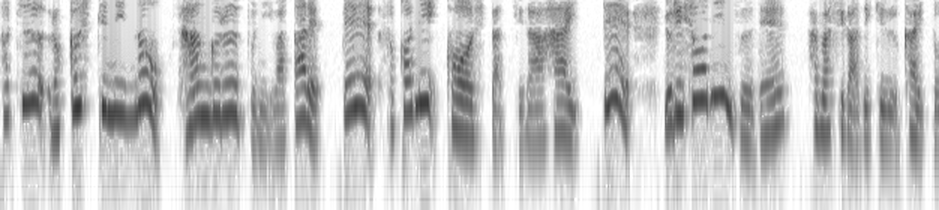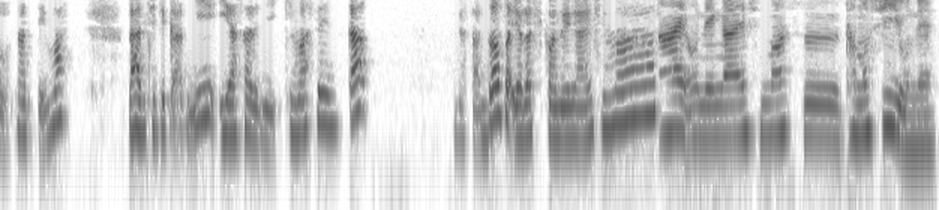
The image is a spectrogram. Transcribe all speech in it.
途中6、7人の3グループに分かれて、そこに講師たちが入って、より少人数で話ができる回となっています。ランチ時間に癒されに来ませんか？皆さんどうぞよろしくお願いします。はい、お願いします。楽しいよね。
